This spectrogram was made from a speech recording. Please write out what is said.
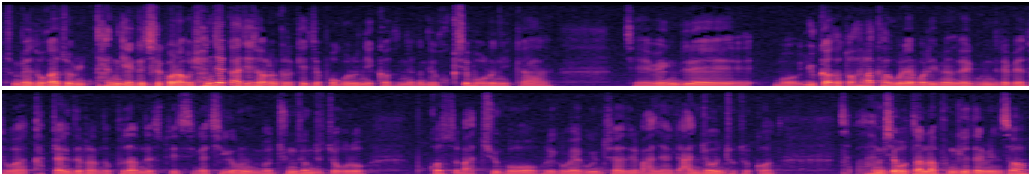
좀 매도가 좀 단계 그칠 거라고 현재까지 저는 그렇게 이제 보고는 있거든요. 근데 혹시 모르니까 이 제 외국인들의 뭐 유가가 또 하락하고 그래버리면 외국인들의 매도가 갑자기 늘어난다고 부담될 수도 있으니까 지금은 뭐 중성주 쪽으로 포커스 맞추고 그리고 외국인 투자들이 만약에 안 좋은 쪽 조건 35달러 붕괴되면서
